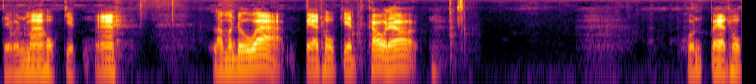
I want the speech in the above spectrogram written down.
แต่มันมาหกเจ็ดนะเรามาดูว่าแปดหกเจ็ดเข้าแล้ว ลแปดหก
